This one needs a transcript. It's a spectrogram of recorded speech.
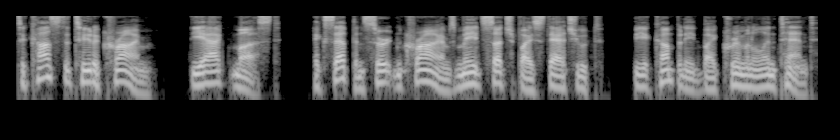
To constitute a crime, the act must, except in certain crimes made such by statute, be accompanied by criminal intent,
